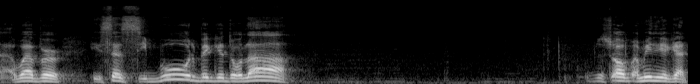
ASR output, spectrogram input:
However, he says, סיבור בגדולה so I'm reading again.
